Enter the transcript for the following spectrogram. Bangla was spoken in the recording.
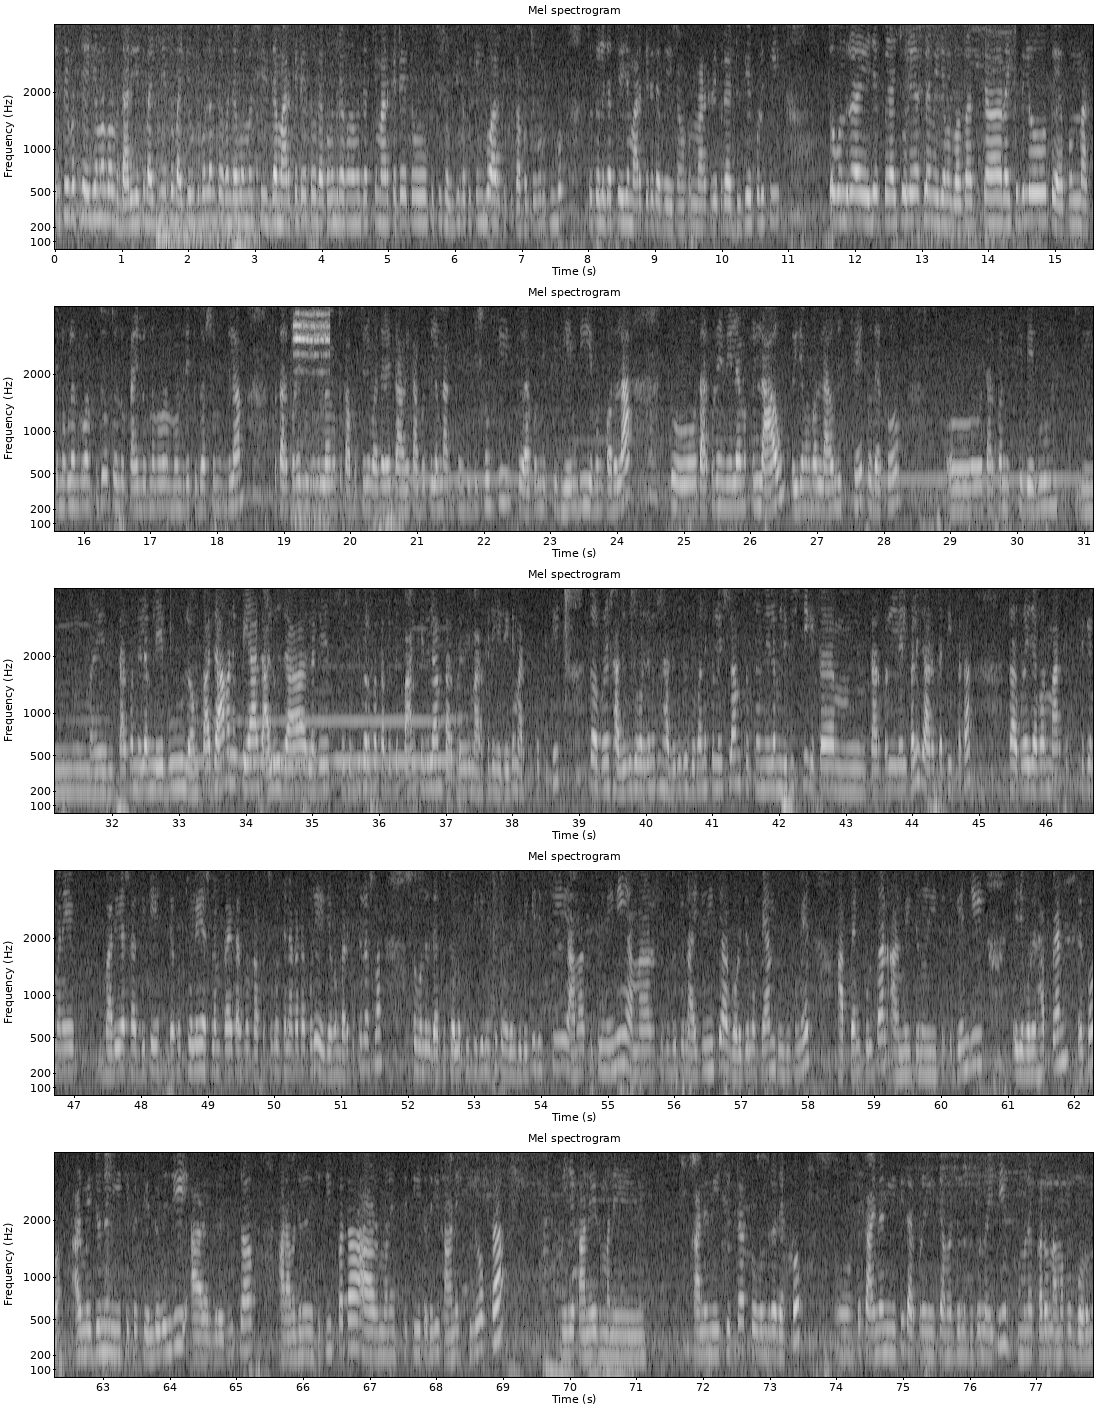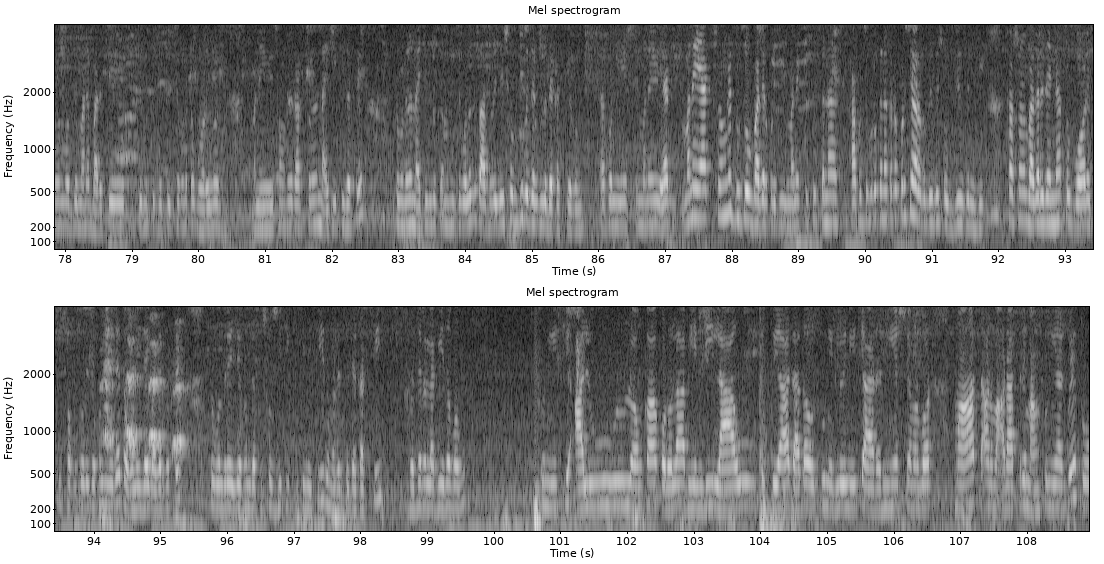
দেখতেই পাচ্ছি, এই যে আমার বাবা দাঁড়িয়েছে বাইক নিয়ে, তো বাইকে উঠে পড়লাম, তো এখন যাব আমরা সিদ্ধা মার্কেটে তো দেখো বন্ধুরা, এখন আমরা যাচ্ছি মার্কেটে তো কিছু সবজিপাতি কিনবো আর কিছু কাপড় চোপড় কিনবো। তো চলে যাচ্ছি এই যে মার্কেটে দেখো এই মার্কেটে প্রায় ঢুকে পড়েছি। তো বন্ধুরা, এই যে প্রায় চলে আসলাম, এই যে আমার বরবারটা রেখে দিল, তো এখন আসতে নগলাম বাবার পুজো, তো তাই লোকনাথ বাবার মন্দিরে একটু দর্শন দিলাম। তো তারপরে ঢুকে বললাম একটু কাপড় চড়ে বাজারে, তো আগে কাপড় কিনলাম না কিনতেছি সবজি, তো এখন নিচ্ছি ভেন্ডি এবং করলা। তো তারপরে নিলাম একটা লাউ, এই যে আমার লাউ নিচ্ছে, তো দেখো ও তারপর নিচ্ছি বেগুন মানে তারপর নিলাম লেবু, লঙ্কা, যা মানে পেঁয়াজ, আলু যা লাগে সবজি করার পর তারপরে একটু পান খেয়ে নিলাম, তারপরে যদি মার্কেটে হেঁটে হেঁটে মার্কেট করতেছি। তারপরে সাজুগুজু করার জন্য একটু সাজুগুজুর দোকানে চলে এসলাম, তো নিলাম লিপস্টিক, একটা তারপরে লেল পালিশ আর একটা টিপ পাতা তারপরে যে আবার মার্কেট থেকে মানে বাড়ি আসার দিকে দেখো চলেই আসলাম প্রায়, তারপর কাপড় চোপড় কেনাকাটা করে এই যে এখন বাড়িতে চলে আসলাম। তো বন্ধুরা দেখো, চলো কী কী কিনেছি তোমাদেরকে দেখিয়ে দিচ্ছি। আমার কিছু নিইনি আমার শুধু দুটো নাইটি নিয়েছি, আর বড়ের জন্য প্যান্ট দু রকমের হাফ প্যান্ট, ফুল প্যান্ট, আর মেয়ের জন্য নিয়েছি একটা গেঞ্জি, এই যে বড়ের হাফ প্যান্ট, দেখো। আর মেয়ের জন্য নিয়েছি একটা চেন্ডো গেঞ্জি, আর এক জোড়া জুতা, আর আমার জন্য নিয়েছি টিপ পাতা, আর মানে হচ্ছে কি এটা দেখি কানের ছিল একটা। এই যে কানের মানে কানে নিয়েছি একটা। তো বন্ধুরা দেখো তো কায়না নিয়েছি, তারপরে নিয়েছি আমার জন্য দুটো নাইটি। মানে কারণ আমাকে গরমের মধ্যে মানে বাড়িতে ঘুরতে ঘুরতে করতে ইচ্ছে করে তো ঘরে মানে সংসারের কাজ করে নাইটি ঠিক আছে। তো বন্ধুরা নাইটিগুলো কেমন হয়েছে বলো তো? তারপরে যে সবজি বাজারগুলো দেখাচ্ছি এখন। তারপর নিয়ে এসে মানে এক মানে একসঙ্গে দুটো বাজার করেছি। মানে কিছু কেনা, কাপড় চোপড় কেনাকাটা করেছি আর ওদিকে সবজিও কিনেছি। সবসময় বাজারে যাই না, তো বর একটু শখ করে যখন নিয়ে যায় তখনই যাই বাজার করতে। তো বন্ধুরা এই যে এখন দেখো সবজি কী কী কিনেছি, তোমাদেরকে দেখাচ্ছি। দরজাটা লাগিয়ে দাও বাবু। তো নিয়েছি আলু, লঙ্কা, করলা, ভেন্ডি, লাউ, তো পেঁয়াজ, আদা, রসুন এগুলোই নিয়েছি। আর নিয়ে এসছে আমার বর মাছ আর রাত্রে মাংস নিয়ে আসবে। তো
